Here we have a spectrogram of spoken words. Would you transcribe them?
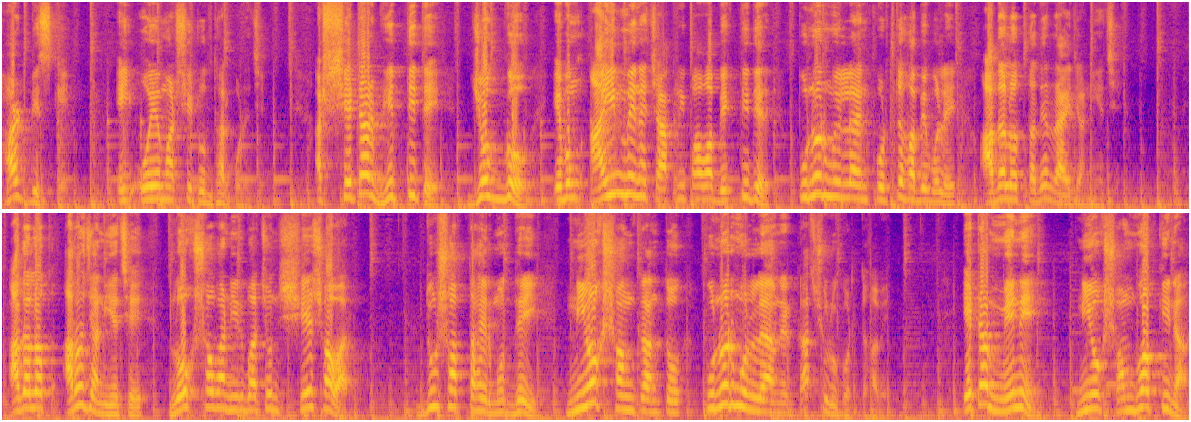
হার্ড ডিস্কে এই ওএমআর শিট উদ্ধার করেছে। আর সেটার ভিত্তিতে যোগ্য এবং আইন মেনে চাকরি পাওয়া ব্যক্তিদের পুনর্মূল্যায়ন করতে হবে বলে আদালত তাদের রায় জানিয়েছে। আদালত আরও জানিয়েছে, লোকসভা নির্বাচন শেষ হওয়ার দু সপ্তাহের মধ্যেই নিয়োগ সংক্রান্ত পুনর্মূল্যায়নের কাজ শুরু করতে হবে। এটা মেনে নিয়োগ সম্ভব কিনা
